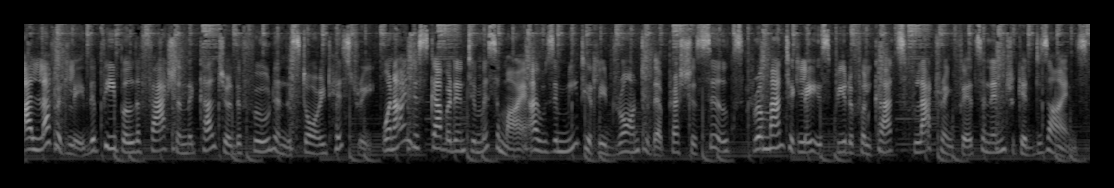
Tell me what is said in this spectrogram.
I love the people, the fashion, the culture, the food, and the storied history. When I discovered Intimissimi, I was immediately drawn to their precious silks, romantically lace, beautiful cuts, flattering fits, and intricate designs.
